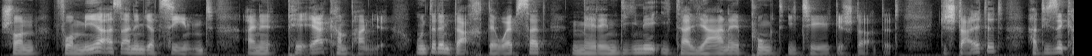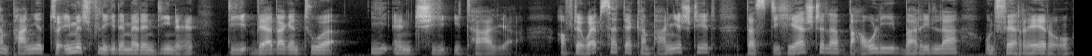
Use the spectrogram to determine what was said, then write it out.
schon vor mehr als einem Jahrzehnt eine PR-Kampagne unter dem Dach der Website merendineitaliane.it gestartet. Gestaltet hat diese Kampagne zur Imagepflege der Merendine die Werbeagentur INC Italia. Auf der Website der Kampagne steht, dass die Hersteller Bauli, Barilla und Ferrero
